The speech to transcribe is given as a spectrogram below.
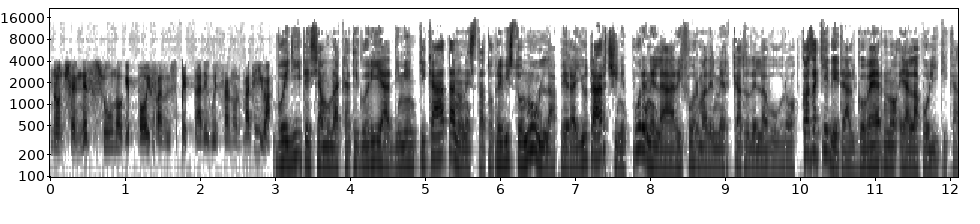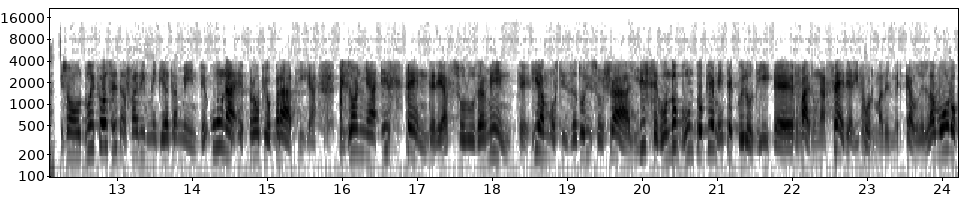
non c'è nessuno che poi fa rispettare questa normativa. Voi dite siamo una categoria dimenticata, non è stato previsto nulla per aiutarci neppure nella riforma del mercato del lavoro. Cosa chiedete al governo e alla politica? Ci sono due cose da fare immediatamente. Una è proprio pratica, bisogna estendere assolutamente gli ammortizzatori sociali. Il secondo punto ovviamente è quello di eh, fare una seria riforma del mercato del lavoro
